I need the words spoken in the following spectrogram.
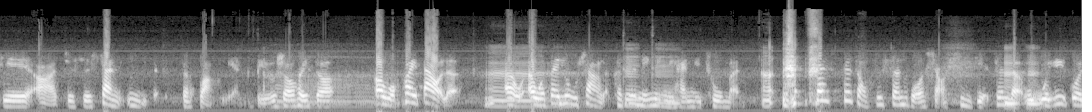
些啊，就是善意的的谎言，比如说会说哦，我快到了。哎，我哎，我在路上了，可是明明你还没出门。啊，但这种是生活小细节，真的，我我遇过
